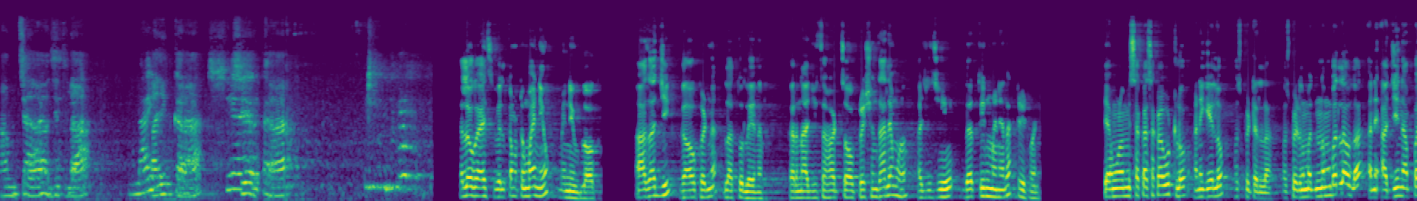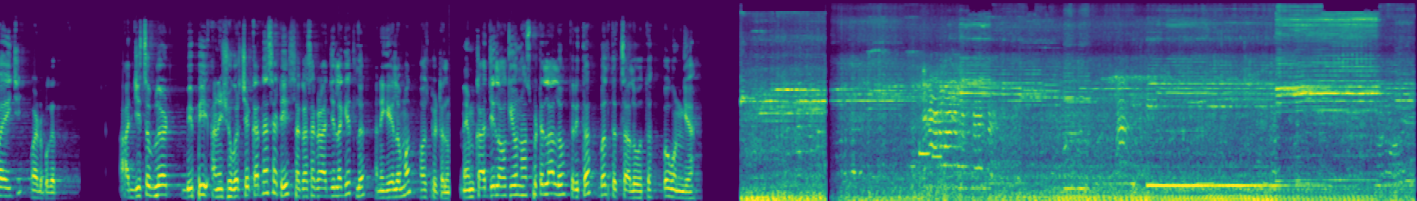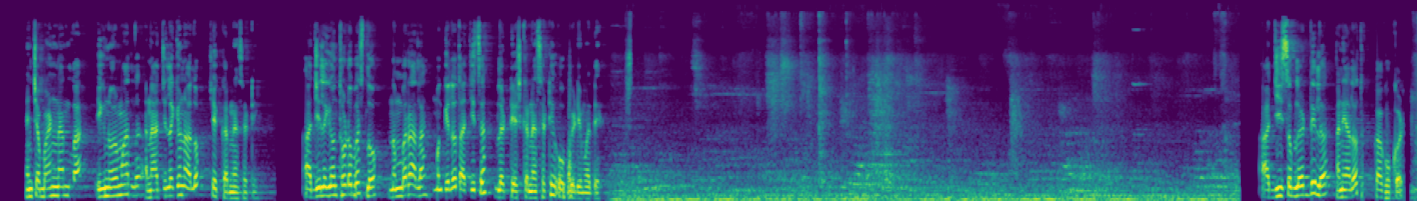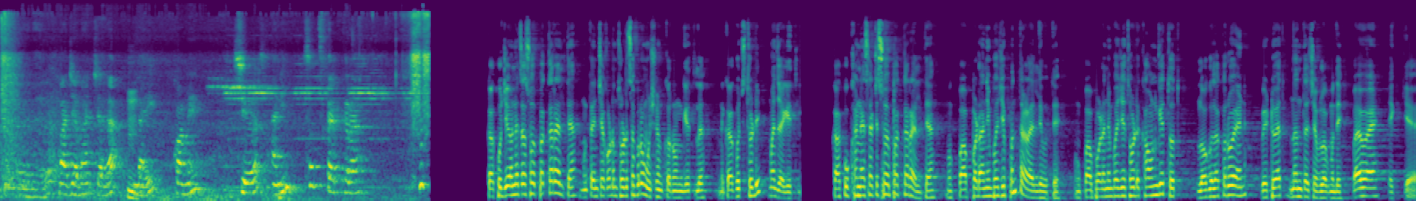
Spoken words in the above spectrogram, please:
आमच्या अजितला लाईक करा शेअर करा. Hello guys welcome to my new mini blog आज आजी गावाकडनं लातूरला येणार. कारण आजीचं हार्टचं ऑपरेशन झाल्यामुळं आजीची दर तीन महिन्याला ट्रीटमेंट त्यामुळं मी सकाळ सकाळ उठलो आणि गेलो हॉस्पिटलला हॉस्पिटलमध्ये नंबर लावला आणि आजी नापा यायची वाट बघत. आजीचं ब्लड बीपी आणि शुगर चेक करण्यासाठी सकाळ सकाळ आजीला घेतलं आणि गेलो मग हॉस्पिटल नेमकं आजीला घेऊन हॉस्पिटलला आलो तर इथं बलतच चालू होतं. बघून घ्या. यांच्या भांडणांना इग्नोर मारलं आणि आजीला घेऊन आलो चेक करण्यासाठी. आजीला घेऊन थोडं बसलो नंबर आला मग गेलो आजीचं ब्लड टेस्ट करण्यासाठी ओपीडी आजीचं ब्लड दिलं आणि आलो काकूकड माझ्या भाच्याला लाईक कॉमेंट शेअर आणि सबस्क्राईब करा. काकू जेवणाचा स्वयंपाक करायला त्या मग त्यांच्याकडून थोडंसं प्रमोशन करून घेतलं आणि काकूची थोडी मजा घेतली. काकू खाण्यासाठी स्वयंपाक करायला त्या मग पापड आणि भजे पण तळायले होते. मग पापड आणि भजे थोडे खाऊन घेतो ब्लॉगला करू आणि भेटूयात नंतरच्या ब्लॉगमध्ये बाय बाय टेक केअर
